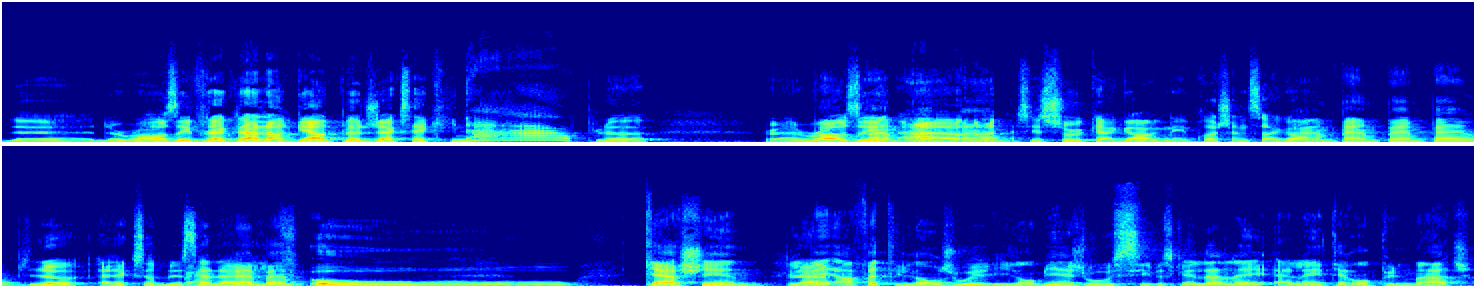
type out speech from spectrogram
de. Puis là, elle la regarde, puis là, Jax, elle crie « Non! » Puis là, euh, Rousey, elle- elle- c'est sûr qu'elle gagne dans les prochaines secondes. pam, pam, pam. Puis là, Alexa Bliss, Pam, elle pam, arrive. pam. Oh! Cash in. Mais en fait, ils l'ont joué, ils l'ont bien joué aussi parce que là, elle a, elle a interrompu le match.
